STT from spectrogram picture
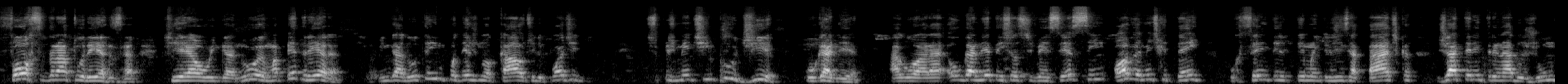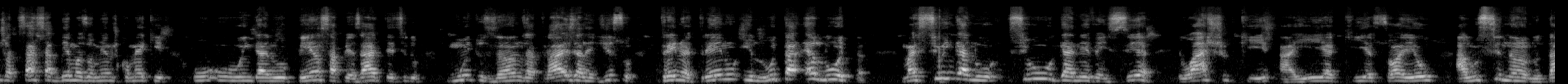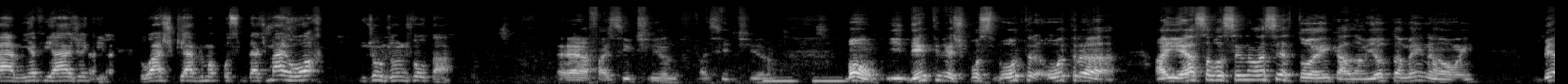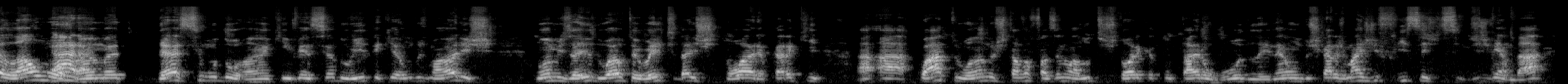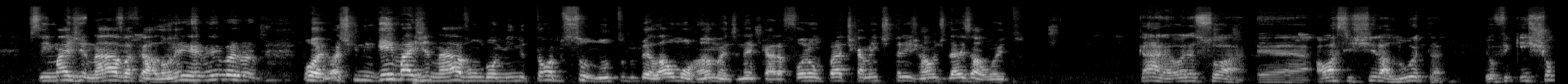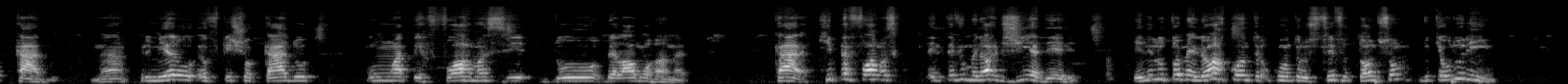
força da natureza que é o Enganu, é uma pedreira. O Enganu tem poder de nocaute, ele pode simplesmente implodir o Ganê. Agora, o Ganê tem chance de vencer? Sim, obviamente que tem, por ser ter uma inteligência tática, já terem treinado juntos, já saber mais ou menos como é que o, o Enganu pensa, apesar de ter sido muitos anos atrás. Além disso, treino é treino e luta é luta. Mas se o Enganu, se o Gané vencer, eu acho que aí aqui é só eu alucinando, tá? A minha viagem aqui. Eu acho que abre uma possibilidade maior do John Jones voltar. É, faz sentido, faz sentido. Bom, e dentre as possibilidades. Outra, outra. Aí essa você não acertou, hein, Carlão? E eu também não, hein? Belal Mohamed, décimo do ranking, vencendo o Iter, que é um dos maiores nomes aí do welterweight da história, o cara que há, há, quatro anos estava fazendo uma luta histórica com o Tyron Woodley, né? um dos caras mais difíceis de se desvendar. Você imaginava, Carlão, nem, nem Pô, eu acho que ninguém imaginava um domínio tão absoluto do Belal Mohamed, né, cara? Foram praticamente três rounds 10 a 8. Cara, olha só, é, ao assistir a luta, eu fiquei chocado. Né? Primeiro, eu fiquei chocado com a performance do Belal Mohamed. Cara, que performance! Ele teve o melhor dia dele. Ele lutou melhor contra, contra o Steve Thompson do que o Durinho.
